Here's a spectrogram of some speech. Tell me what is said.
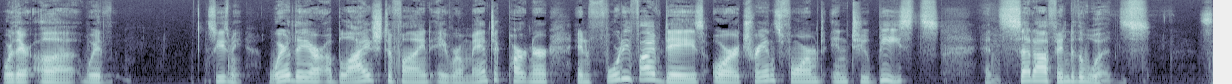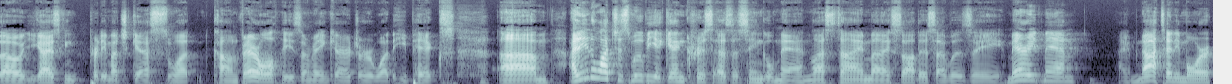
where they're uh with excuse me, where they are obliged to find a romantic partner in 45 days or are transformed into beasts and set off into the woods. So you guys can pretty much guess what Colin Farrell, he's our main character, what he picks. Um, I need to watch this movie again, Chris, as a single man. Last time I saw this, I was a married man. I am not anymore.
